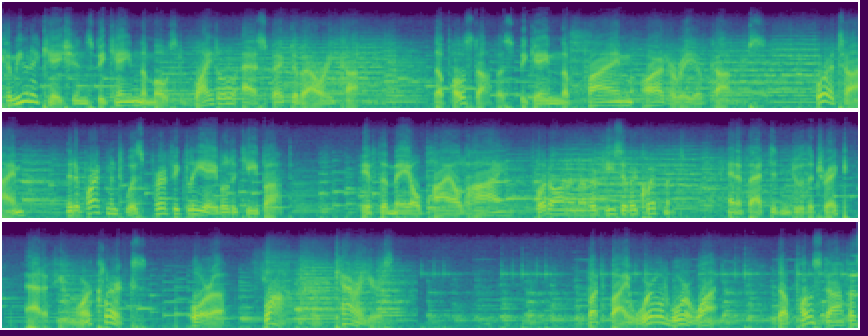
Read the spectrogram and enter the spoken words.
Communications became the most vital aspect of our economy. The post office became the prime artery of commerce. For a time, the department was perfectly able to keep up. If the mail piled high, put on another piece of equipment. And if that didn't do the trick, add a few more clerks or a flock of carriers. But by World War I, the post office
